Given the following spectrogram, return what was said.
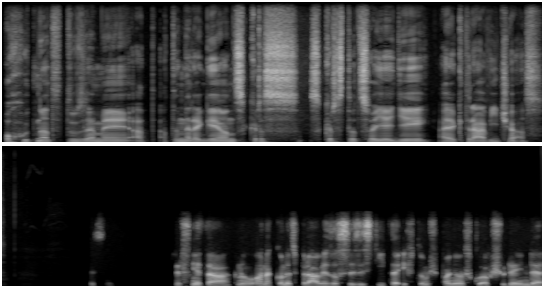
ochutnat tu zemi a, a ten region skrz, skrz to, co jedí a jak tráví čas. Přesně, přesně tak, no a nakonec právě zase zjistíte i v tom Španělsku a všude jinde,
